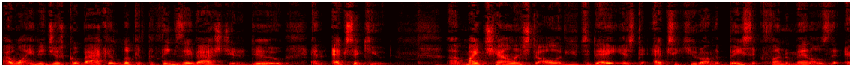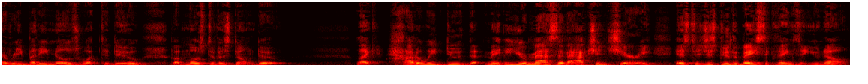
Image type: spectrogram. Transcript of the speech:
I want you to just go back and look at the things they've asked you to do and execute. Uh, my challenge to all of you today is to execute on the basic fundamentals that everybody knows what to do, but most of us don't do. Like, how do we do that? Maybe your massive action, Sherry, is to just do the basic things that you know.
